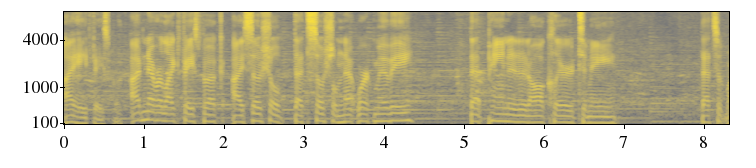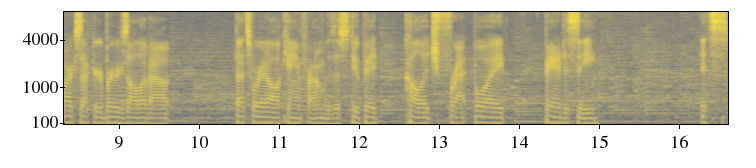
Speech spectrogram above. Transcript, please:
I hate Facebook. I've never liked Facebook. I social that social network movie that painted it all clear to me. That's what Mark Zuckerberg's all about. That's where it all came from. Was a stupid college frat boy fantasy. It's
